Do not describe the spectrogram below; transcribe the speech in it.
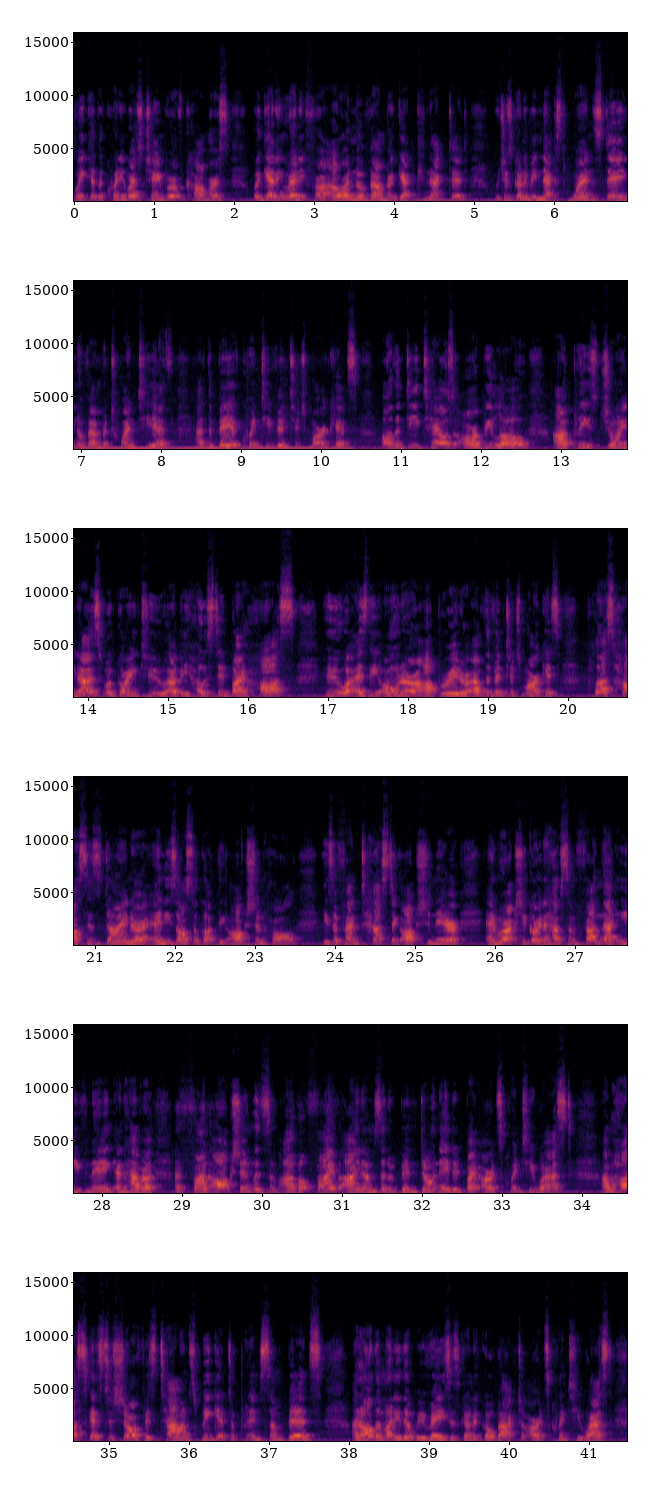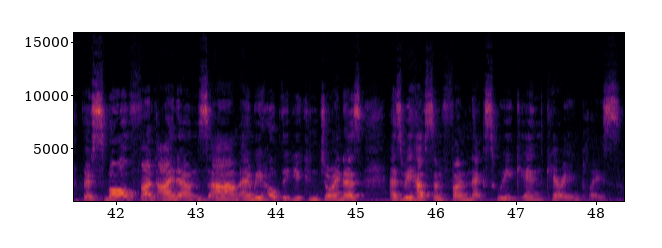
week at the Quinte West Chamber of Commerce, we're getting ready for our November Get Connected, which is going to be next Wednesday, November 20th at the Bay of Quinte Vintage Markets. All the details are below. Uh, please join us. We're going to uh, be hosted by Haas, who is the owner or operator of the Vintage Markets, plus Haas's Diner, and he's also got the auction hall. He's a fantastic auctioneer, and we're actually going to have some fun that evening and have a, a fun auction with some about five items that have been donated by Arts Quinte West. Um, Haas gets to show off his talents. We get to put in some bids, and all the money that we raise is going to go back to Arts Quinte West. They're small, fun items, um, and we hope that you can join us as we have some fun next week in Carrying Place.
